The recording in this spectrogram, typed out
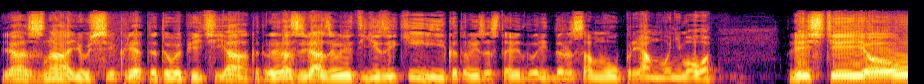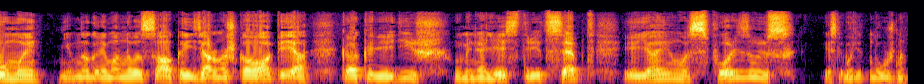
Я знаю секрет этого питья, который развязывает языки и который заставит говорить даже самого упрямого немого. Листья умы, немного лимонного сока и зернышко опия. Как видишь, у меня есть рецепт, и я им воспользуюсь, если будет нужно.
